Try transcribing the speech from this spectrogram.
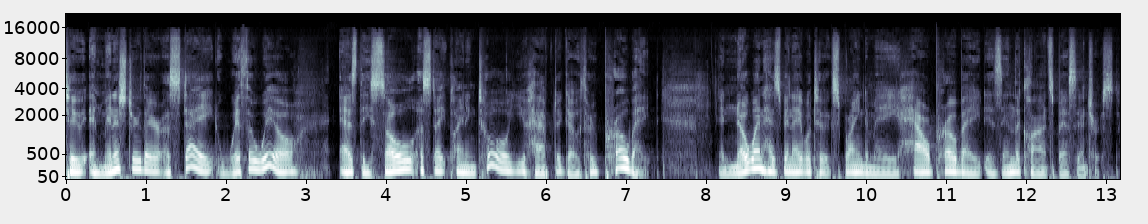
to administer their estate with a will as the sole estate planning tool, you have to go through probate. And no one has been able to explain to me how probate is in the client's best interest.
